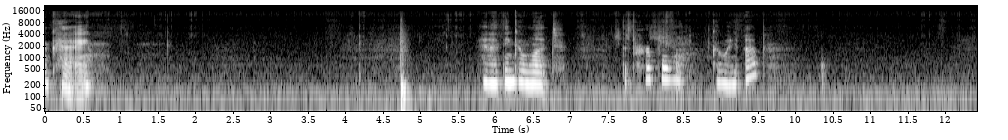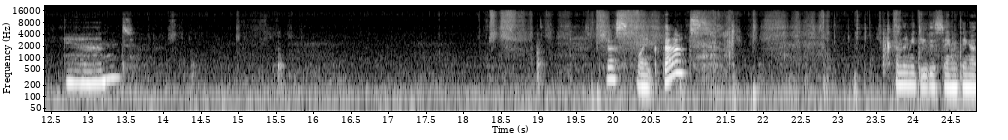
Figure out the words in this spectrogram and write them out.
Okay. I think I want the purple going up. And just like that. And let me do the same thing on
